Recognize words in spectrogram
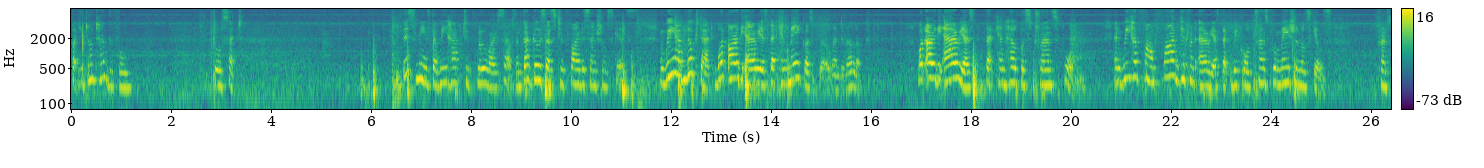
But you don't have the full full set. This means that we have to grow ourselves, and that goes us to five essential skills. We have looked at what are the areas that can make us grow and develop. What are the areas that can help us transform? And we have found five different areas that we call transformational skills, trans-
